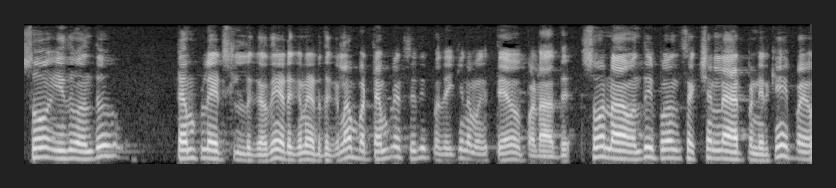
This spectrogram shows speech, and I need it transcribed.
ஸோ இது வந்து டெம்ப்ளேட்ஸில் இருக்கிறத எடுக்கணும் எடுத்துக்கலாம். பட் டெம்ப்ளேட்ஸ் இது இப்போதைக்கு நமக்கு தேவைப்படாது. ஸோ நான் வந்து இப்போ வந்து செக்ஷனில் ஆட் பண்ணியிருக்கேன் இப்போ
